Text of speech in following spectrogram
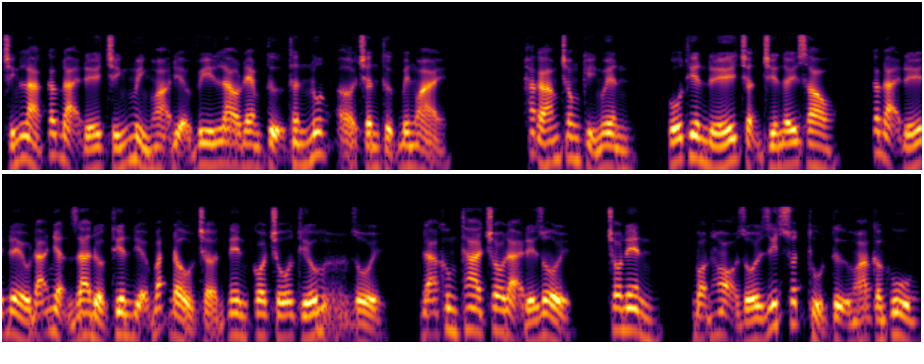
chính là các đại đế chính mình họa địa vi lao đem tự thân nút ở chân thực bên ngoài. Hắc ám trong kỷ nguyên, cố thiên đế trận chiến ấy sau, các đại đế đều đã nhận ra được thiên địa bắt đầu trở nên có chỗ thiếu rồi, đã không tha cho đại đế rồi, cho nên, bọn họ rối rít xuất thủ tự hóa cấm khu,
